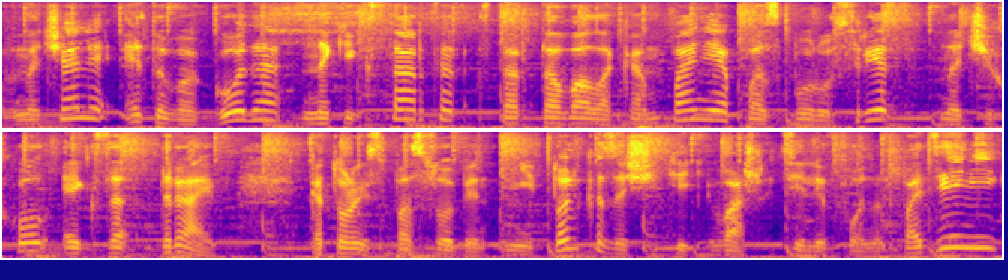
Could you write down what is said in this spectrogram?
В начале этого года на Kickstarter стартовала кампания по сбору средств на чехол Exa Drive, который способен не только защитить ваш телефон от падений,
